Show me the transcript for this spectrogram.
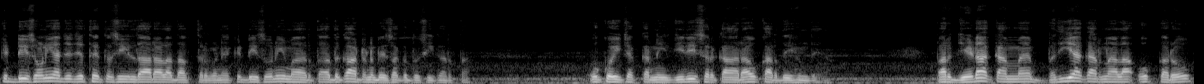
ਕਿੱਡੀ ਸੋਹਣੀ, ਅੱਜ ਜਿੱਥੇ ਤਹਿਸੀਲਦਾਰ ਵਾਲਾ ਦਫ਼ਤਰ ਬਣਿਆ, ਕਿੱਡੀ ਸੋਹਣੀ ਇਮਾਰਤ ਆ, ਉਦਘਾਟਨ ਬੇਸ਼ੱਕ ਤੁਸੀਂ ਕਰਤਾ। ਉਹ ਕੋਈ ਚੱਕਰ ਨਹੀਂ, ਜਿਹਦੀ ਸਰਕਾਰ ਆ, ਉਹ ਕਰਦੇ ਹੀ ਹੁੰਦੇ ਆ। ਪਰ ਜਿਹੜਾ ਕੰਮ ਹੈ, ਵਧੀਆ ਕਰਨ ਵਾਲਾ, ਉਹ ਕਰੋ।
